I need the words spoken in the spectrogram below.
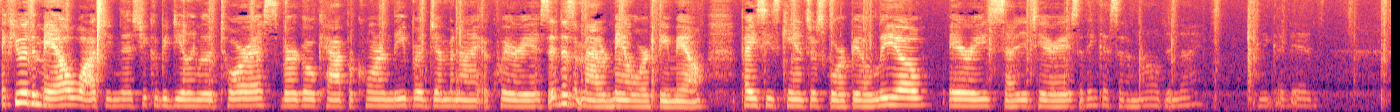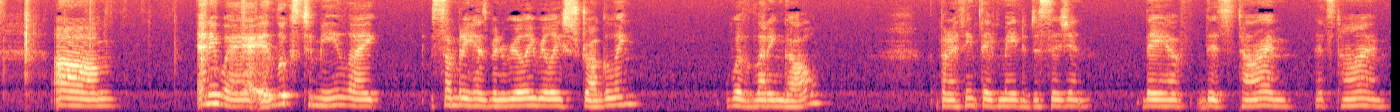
If you are the male watching this, you could be dealing with a Taurus, Virgo, Capricorn, Libra, Gemini, Aquarius. It doesn't matter, male or female. Pisces, Cancer, Scorpio, Leo, Aries, Sagittarius. I think I said them all, didn't I? I think I did. Um, anyway, it looks to me like somebody has been really, really struggling with letting go. But I think they've made a decision. They have, this time, it's time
